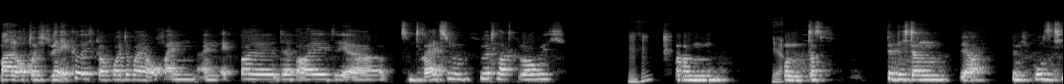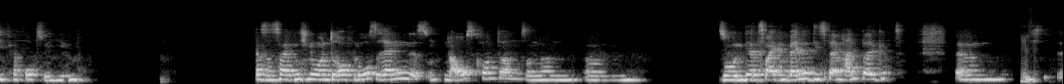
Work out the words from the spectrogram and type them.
mal auch durch die Ecke. Ich glaube, heute war ja auch ein, ein Eckball dabei, der zum 3 zu 0 geführt hat, glaube ich. Mhm. Ähm, Ja. Und das finde ich dann, ja, finde ich positiv hervorzuheben. Dass es halt nicht nur ein drauf losrennen ist und ein Auskontern, sondern ähm, so in der zweiten Welle, die es beim Handball gibt, ähm, Mhm. ich, ja,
